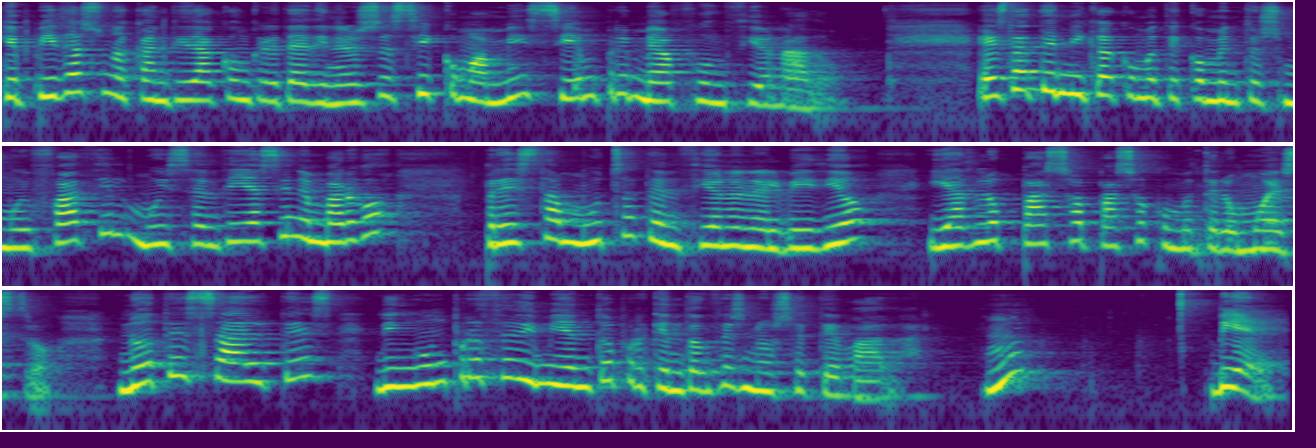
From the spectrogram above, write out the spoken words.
que pidas una cantidad concreta de dinero. Eso sí, como a mí siempre me ha funcionado. Esta técnica, como te comento, es muy fácil, muy sencilla, sin embargo, presta mucha atención en el vídeo y hazlo paso a paso como te lo muestro. No te saltes ningún procedimiento porque entonces no se te va a dar. Bien,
